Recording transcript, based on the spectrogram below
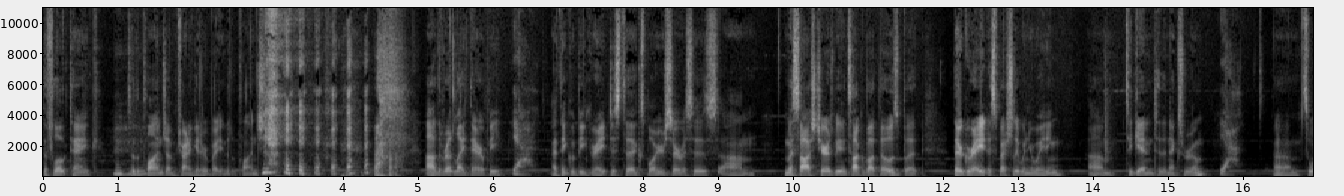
the float tank, mm-hmm. to the mm-hmm. plunge. I'm trying to get everybody into the plunge. uh, the red light therapy. Yeah. I think would be great just to explore your services. Um, massage chairs, we didn't talk about those, but they're great, especially when you're waiting um, to get into the next room. Yeah. Um, it's, a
